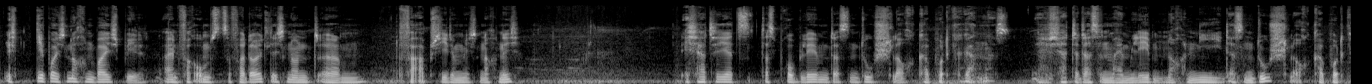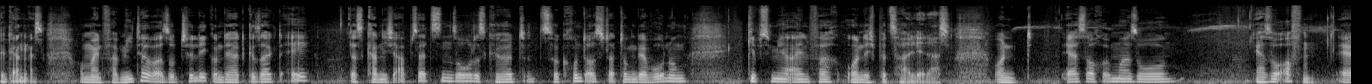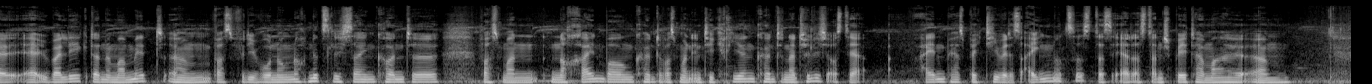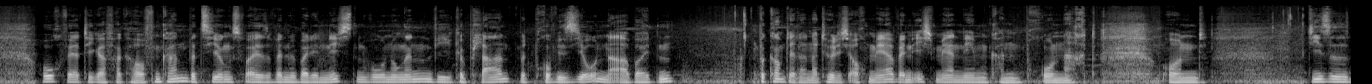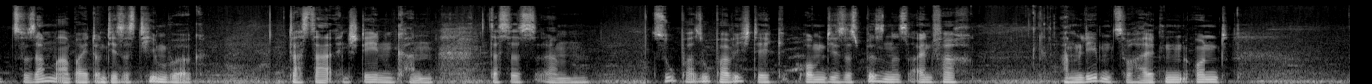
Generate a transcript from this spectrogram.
Ich gebe euch noch ein Beispiel, einfach um es zu verdeutlichen und ähm, verabschiede mich noch nicht. Ich hatte jetzt das Problem, dass ein Duschschlauch kaputt gegangen ist. Ich hatte das in meinem Leben noch nie, dass ein Duschschlauch kaputt gegangen ist. Und mein Vermieter war so chillig und er hat gesagt, ey, das kann ich absetzen so, das gehört zur Grundausstattung der Wohnung, gib's mir einfach und ich bezahle dir das. Und er ist auch immer so, ja, so offen. Er, er überlegt dann immer mit, ähm, was für die Wohnung noch nützlich sein könnte, was man noch reinbauen könnte, was man integrieren könnte. Natürlich aus der einen Perspektive des Eigennutzes, dass er das dann später mal ähm, hochwertiger verkaufen kann, beziehungsweise wenn wir bei den nächsten Wohnungen wie geplant mit Provisionen arbeiten, bekommt er dann natürlich auch mehr, wenn ich mehr nehmen kann pro Nacht. Und diese Zusammenarbeit und dieses Teamwork, das da entstehen kann, das ist ähm, super, super wichtig, um dieses Business einfach am Leben zu halten und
